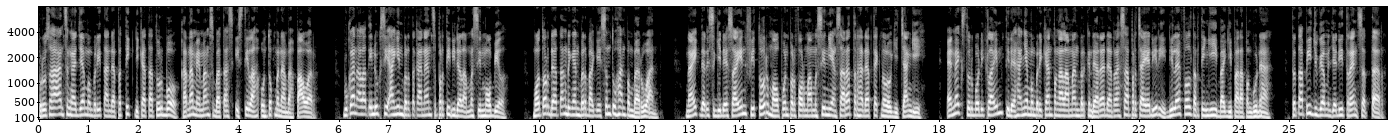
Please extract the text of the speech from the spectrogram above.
Perusahaan sengaja memberi tanda petik di kata turbo karena memang sebatas istilah untuk menambah power. Bukan alat induksi angin bertekanan seperti di dalam mesin mobil. Motor datang dengan berbagai sentuhan pembaruan, naik dari segi desain, fitur, maupun performa mesin yang syarat terhadap teknologi canggih. NX Turbo diklaim tidak hanya memberikan pengalaman berkendara dan rasa percaya diri di level tertinggi bagi para pengguna, tetapi juga menjadi trendsetter.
